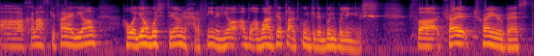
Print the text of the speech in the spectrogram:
آه خلاص كفاية اليوم. هو اليوم ورشة اليوم حرفيا اليوم أبغى أبغاك تطلع تكون كذا بلبل انجلش ف try try your best.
